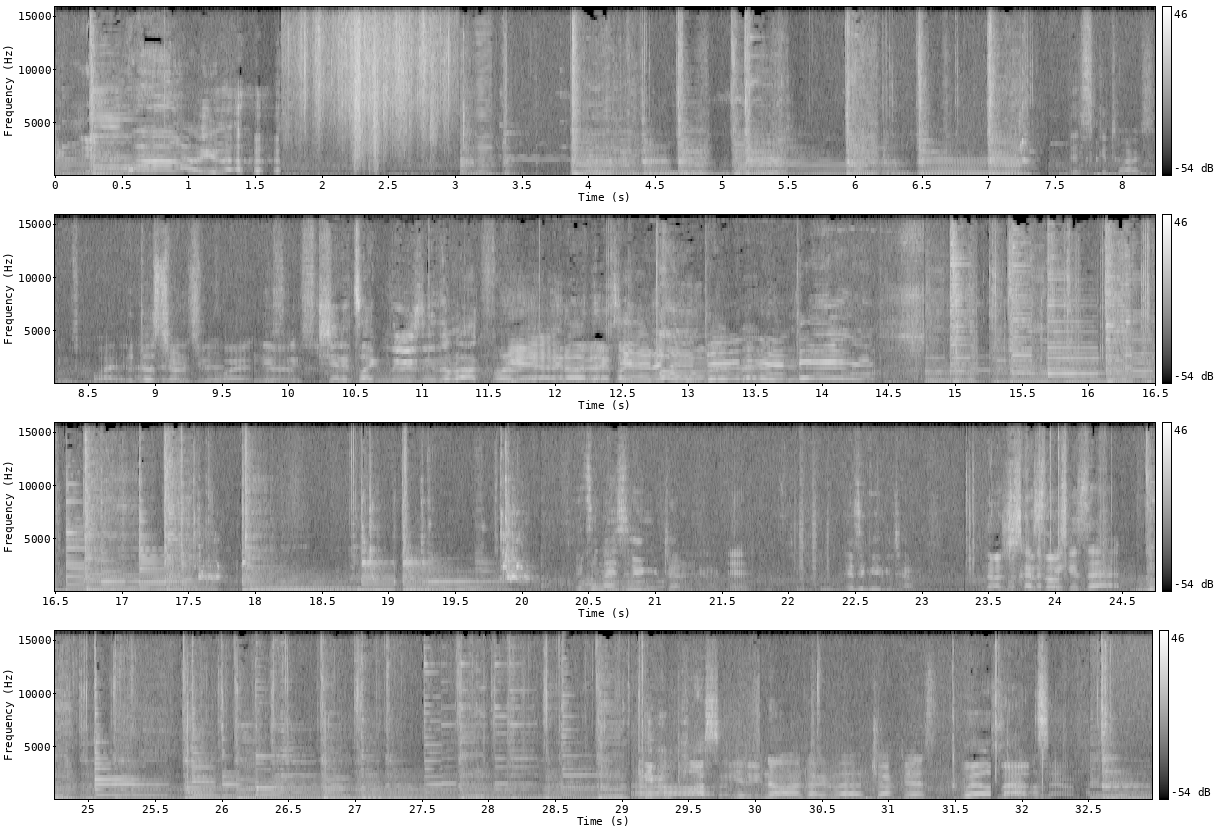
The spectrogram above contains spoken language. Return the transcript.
like, Yeah. whoa, you know. This guitar seems quiet. It does turn nowadays, seem quiet, Needs yeah. new Shit, it's like losing the rock fun. Yeah. You know, and then it's like boom, and then back in. It's a nice looking guitar. You know? Yeah. It's a good guitar. No, it's What just kind of because pick is that? And even Possum, you- dude. No, I'm talking about Chalk Dust. Well, loud sound.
